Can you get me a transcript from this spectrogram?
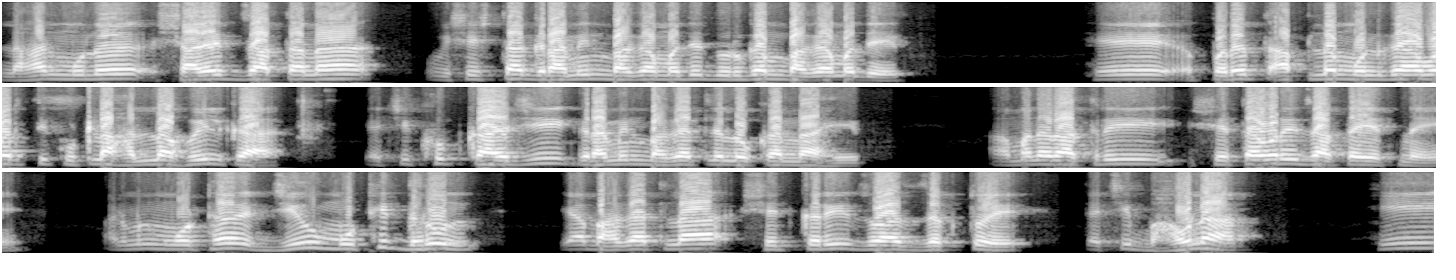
लहान मुलं शाळेत जाताना विशेषतः ग्रामीण भागामध्ये दुर्गम भागामध्ये हे परत आपल्या मुलगावरती कुठला हल्ला होईल का याची खूप काळजी ग्रामीण भागातल्या लोकांना आहे. आम्हाला रात्री शेतावरही जाता येत नाही. आणि म्हणून मोठं जीव मुठीत धरून या भागातला शेतकरी जो आज जगतोय त्याची भावना ही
